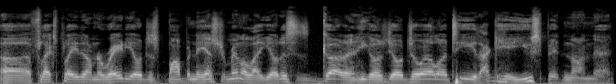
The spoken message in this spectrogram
Uh, Flex played it on the radio, just bumping the instrumental, like, "Yo, this is gut." And he goes, "Yo, Joell Ortiz, I can hear you spitting on that."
